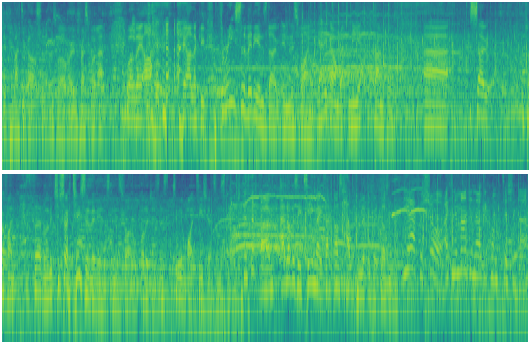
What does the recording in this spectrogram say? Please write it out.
diplomatic answer there as well. Very impressed by that. Thank well, you. they are they are looking three Slovenians though in this final. Janja Garnbret, Mia Krampl. Uh, so I'm trying to find the third one. Two, sorry, two Slovenians in this final. Apologies, there's too many white T-shirts on stage. um, and obviously teammates, that does help a little bit, doesn't it? Yeah, for sure. I can imagine there'll be competition there,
